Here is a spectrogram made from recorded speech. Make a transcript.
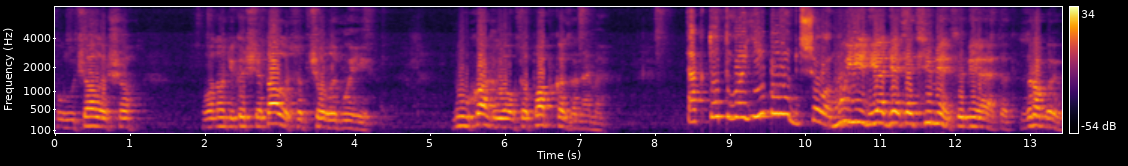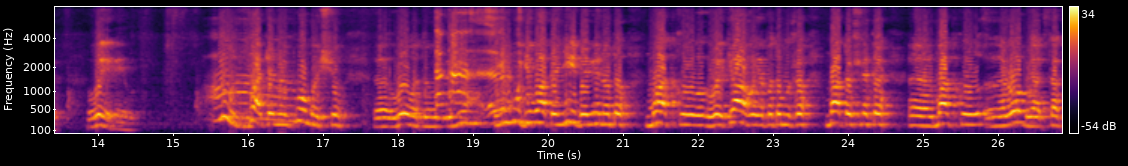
получалось, що воно тільки считалося пчоли мої. Ну, ухажував то папка за ними. Так то твої були бджоли? Мої, я 10 сімей собі этот, зробив, вивів. Ну, з батяною помощью, е, от, Так, а, е, йому дівати ніде, він ото матку витягує, тому що маточники е, матку е, роблять так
